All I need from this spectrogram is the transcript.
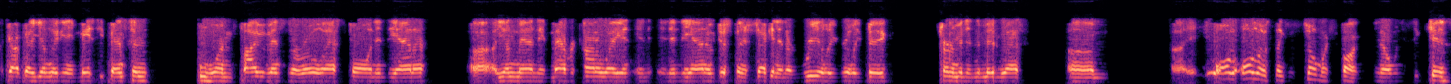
I've got a young lady named Macy Benson who won five events in a row last fall in Indiana. Uh, a young man named Maverick Conaway in, in, in Indiana who just finished second in a really, really big tournament in the Midwest. Um, uh, all, all those things are so much fun. You know, when you see kids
